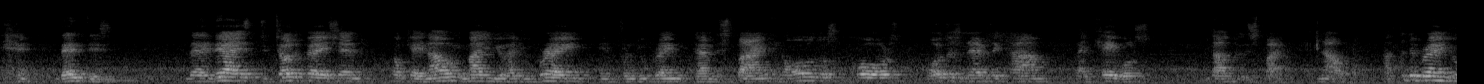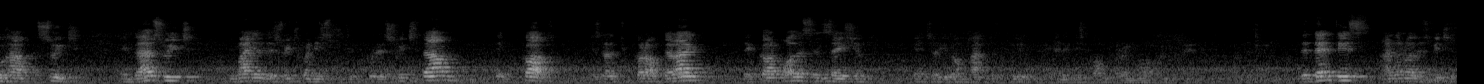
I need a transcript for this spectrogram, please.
dentist, the idea is to tell the patient Okay, now imagine you have your brain, and from your brain come the spine, and all those cords, all those nerves, they come like cables down to the spine. Now, after the brain, you have a switch. In that switch, imagine the switch when it's, you put the switch down, they cut, it's like to cut off the light, they cut all the sensations, and so you don't have to feel any discomfort anymore. The dentist, I don't know the switches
